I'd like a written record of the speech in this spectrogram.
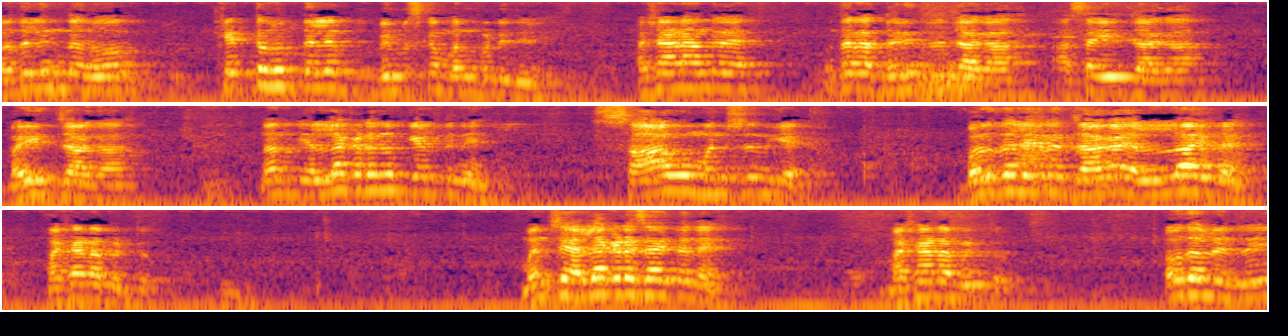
ಮೊದಲಿಂದನೂ ಕೆಟ್ಟ ರೂಪದಲ್ಲೇ ಬಿಂಬಿಸ್ಕೊಂಡ್ ಬಂದ್ಬಿಟ್ಟಿದೀವಿ ಸ್ಮಶಾನ ಅಂದ್ರೆ ಒಂಥರ ದರಿದ್ರ ಜಾಗ ಅಸಹ್ಯ ಜಾಗ ಬೈದ್ ಜಾಗ. ನಾನು ಎಲ್ಲ ಕಡೆನೂ ಕೇಳ್ತೀನಿ. ಸಾವು ಮನುಷ್ಯನಿಗೆ, ಬರದಲ್ಲಿ ಇರೋ ಜಾಗ ಎಲ್ಲ ಇದೆ ಮಶಾಣ ಬಿಟ್ಟು. ಮನುಷ್ಯ ಎಲ್ಲ ಕಡೆ ಸಾಯ್ತಾನೆ ಮಶಾಣ ಬಿಟ್ಟು. ಹೌದಲ್ವೇನ್ರಿ?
